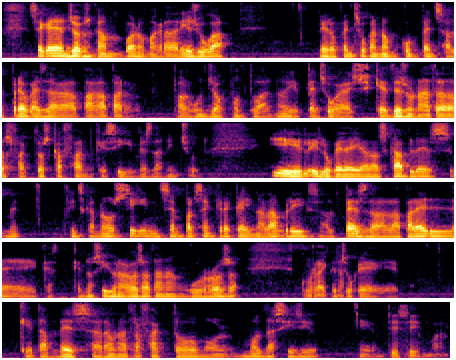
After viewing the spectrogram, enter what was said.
Sé que hi ha jocs que bueno, m'agradaria jugar, però penso que no em compensa el preu que haig de pagar per, per algun joc puntual, no? I penso que aquest és un altre dels factors que fan que sigui més de nínxol. I, i el que deia dels cables, fins que no siguin 100% crec que inalàmbrics, el pes de l'aparell, eh, que, que no sigui una cosa tan engorrosa, Correcte. penso que, que també serà un altre factor molt, molt decisiu. Sí, sí. bueno,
